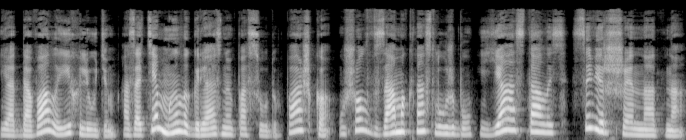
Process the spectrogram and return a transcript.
и отдавала их людям, а затем мыла грязную посуду. Пашка ушел в замок на службу, я осталась совершенно одна.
